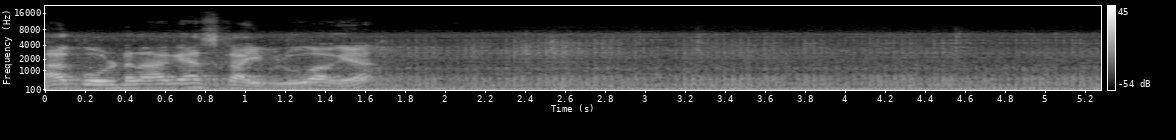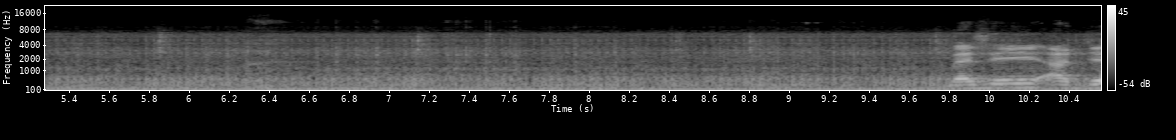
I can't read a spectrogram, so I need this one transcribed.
ਆ 골ਡਨ ਆ ਗਿਆ ਸਕਾਈ ਬਲੂ ਆ ਗਿਆ। ਵੈਸੇ ਅੱਜ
